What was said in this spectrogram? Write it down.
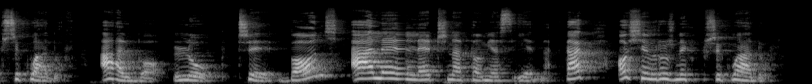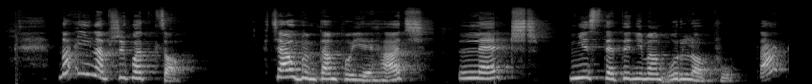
przykładów. Albo, lub, czy, bądź, ale, lecz, natomiast jednak, tak? Osiem różnych przykładów. No i na przykład co? Chciałbym tam pojechać, lecz niestety nie mam urlopu, tak?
